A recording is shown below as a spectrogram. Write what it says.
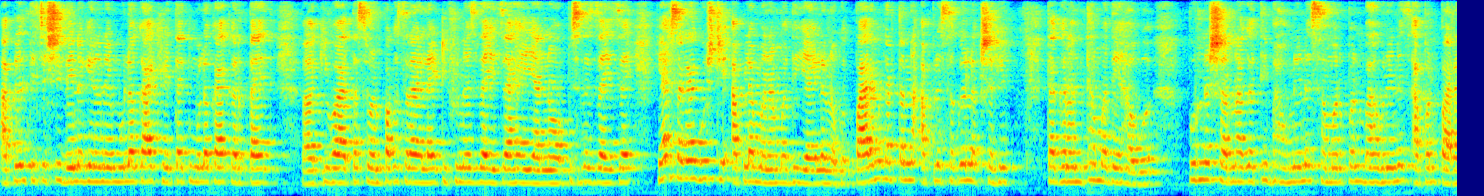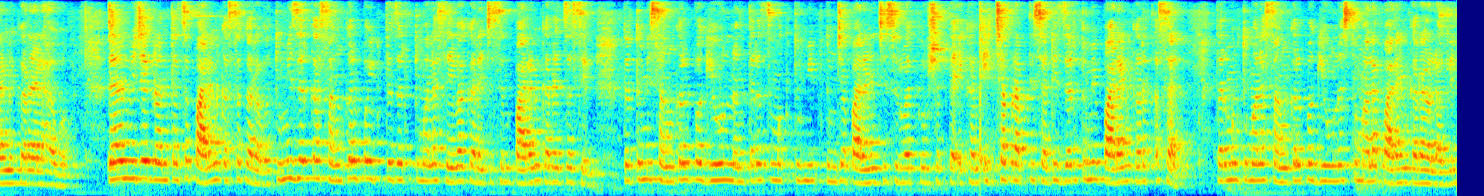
आपल्याला त्याच्याशी देणं घेणं नाही. मुलं काय खेळतायत मुलं काय करतायत किंवा आता स्वयंपाकच राहिला आहे टिफिनच जायचं आहे यांना ऑफिसलाच जायचं आहे ह्या सगळ्या गोष्टी आपल्या मनामध्ये यायला नको. पालन करताना आपलं सगळं लक्ष हे त्या ग्रंथामध्ये हवं. पूर्ण शरणागती भावनेनं समर्पण भावनेनंच आपण पारायण करायला हवं. जन विजय ग्रंथाचं पालन कसं करावं? तुम्ही जर का संकल्पयुक्त जर तुम्हाला सेवा करायची असेल पालन करायचं असेल तर तुम्ही संकल्प घेऊन नंतरच मग तुम्ही तुमच्या पारायणाची सुरुवात करू शकता. एखाद्या इच्छा प्राप्तीसाठी जर तुम्ही पारायण करत असाल तर तर मग तुम्हाला संकल्प घेऊनच तुम्हाला पारायण करावं लागेल.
